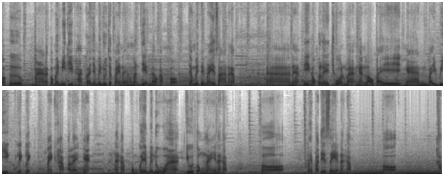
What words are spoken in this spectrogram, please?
ก็คือมาแล้วก็ไม่มีที่พักก็ยังไม่รู้จะไปไหนเพราะมันเย็นแล้วครับ ก็ยังไม่เคยมาอีสานนะครับอ่าเนี่ยพี่เขาก็เลยชวนว่างั้นเราไปงานไบวีคเล็กๆไหมครับอะไรอย่างเงี้ย นะครับ ผมก็ยังไม่รู้ว่าอยู่ตรงไหนนะครับ ก็ไม่ปฏิเสธนะครับ ก็ขับ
